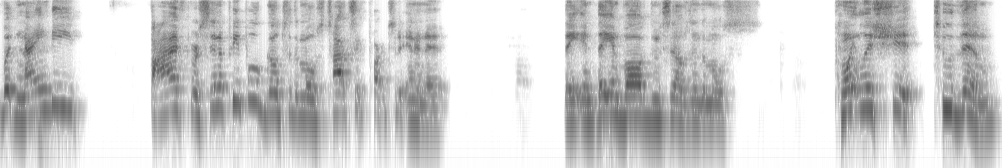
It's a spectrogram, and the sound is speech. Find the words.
but 95% of people go to the most toxic parts of the internet. They and they involve themselves in the most pointless shit to them.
